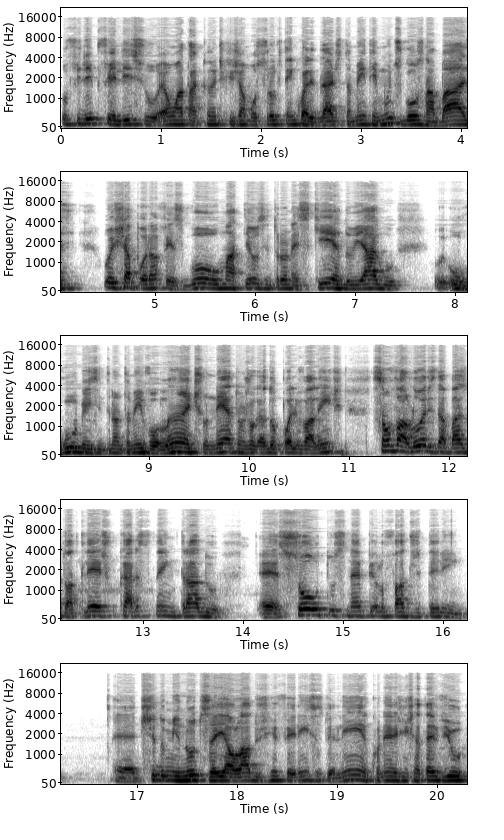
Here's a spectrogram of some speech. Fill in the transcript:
O Felipe Felício é um atacante que já mostrou que tem qualidade também, tem muitos gols na base. O Echaporã fez gol, o Matheus entrou na esquerda, o Iago, o Rubens entrando também volante, o Neto, um jogador polivalente. São valores da base do Atlético, caras que têm entrado é, soltos, né, pelo fato de terem é, tido minutos aí ao lado de referências do elenco, né? A gente até viu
